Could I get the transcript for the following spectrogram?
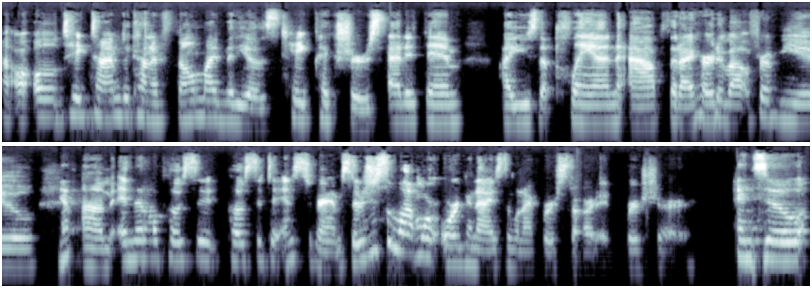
I'll, I'll take time to kind of film my videos, take pictures, edit them. I use the Plan app that I heard about from you, yep. um, and then I'll post it post it to Instagram. So it's just a lot more organized than when I first started, for sure. And so,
